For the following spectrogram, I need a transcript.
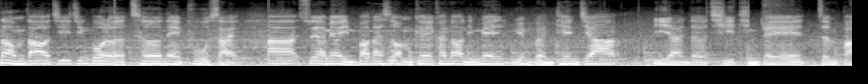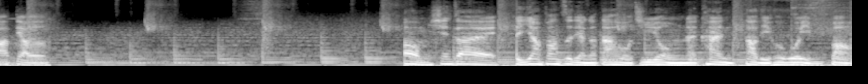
那我们打火机经过了车内曝晒，它虽然没有引爆，但是我们可以看到里面原本添加易燃的气体被蒸发掉了。那我们现在一样放置两个打火机，用我们来看到底会不会引爆。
